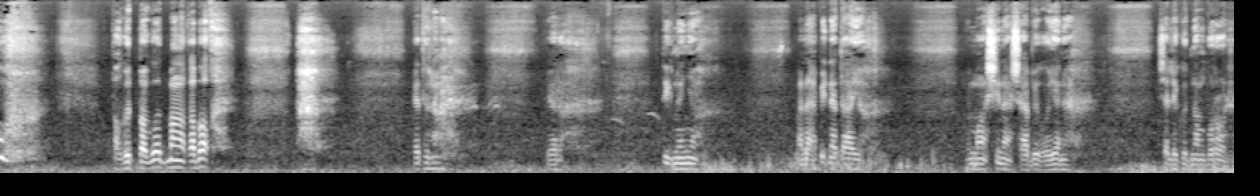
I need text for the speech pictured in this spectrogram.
Whew. Pagod-pagod mga kabok. Ito naman. Pero tignan nyo, malapit na tayo. Yung mga sinasabi ko yan ah, sa likod ng burol.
